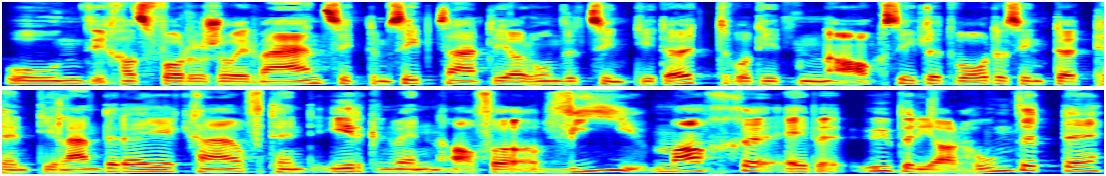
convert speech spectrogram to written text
Und ich habe es vorher schon erwähnt, seit dem 17. Jahrhundert sind die dort, wo die dann angesiedelt worden sind, dort haben die Ländereien gekauft, haben irgendwann angefangen Wein machen, eben über Jahrhunderte.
